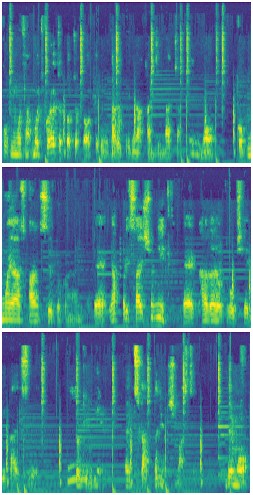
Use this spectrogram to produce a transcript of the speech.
国語さんもうこれはちょっとちょっとテクニカル的な感じになっちゃうんだけども、国語や算数とか何かでやっぱり最初に、えー体を通して理解する時に、使ったりもします。でも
